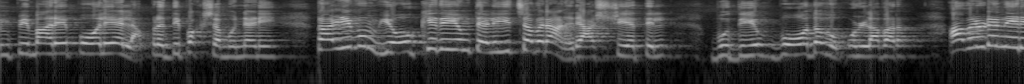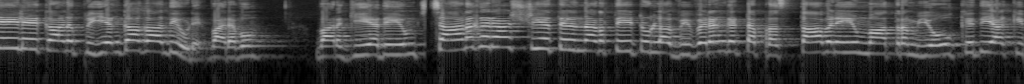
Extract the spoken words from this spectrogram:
എം പിമാരെ പോലെയല്ല പ്രതിപക്ഷ മുന്നണി. കഴിവും യോഗ്യതയും തെളിയിച്ചവരാണ് രാഷ്ട്രീയത്തിൽ. ബുദ്ധിയും ബോധവും ഉള്ളവർ. അവരുടെ നിരയിലേക്കാണ് പ്രിയങ്ക ഗാന്ധിയുടെ വരവും. വർഗീയതയും ചാണക രാഷ്ട്രീയത്തിൽ നടത്തിയിട്ടുള്ള വിവരം കെട്ട പ്രസ്താവനയും മാത്രം യോഗ്യതയാക്കി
